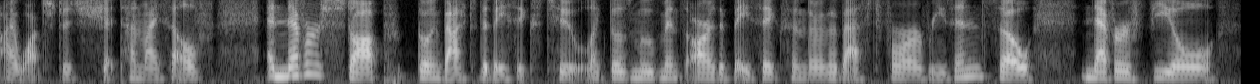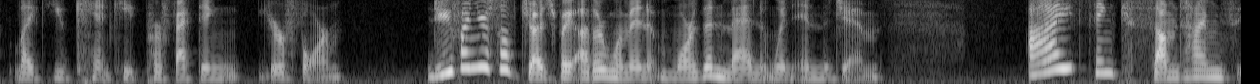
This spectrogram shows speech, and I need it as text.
I watched a shit ton myself and never stop going back to the basics too. Like those movements are the basics and they're the best for a reason. So never feel like you can't keep perfecting your form. Do you find yourself judged by other women more than men when in the gym? I think sometimes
